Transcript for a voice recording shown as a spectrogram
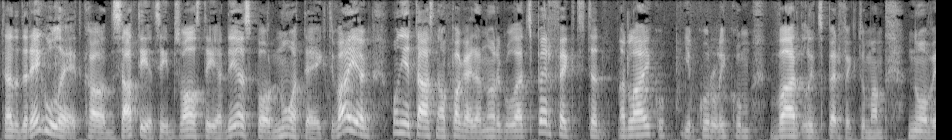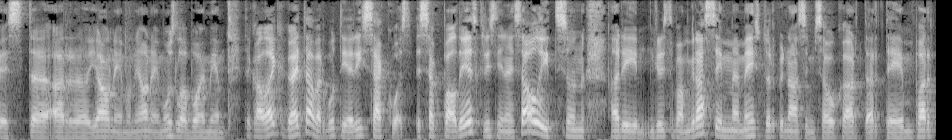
Tātad regulēt kādas attiecības valstī ar diasporu noteikti vajag, un ja tās nav pagaidām noregulētas perfekti, tad ar laiku jebkuru likumu var līdz perfektumam noviest eh, ar jauniem un jauniem uzlabojumiem. Tā kā laika gaitā varbūt tie arī sekos. Es saku paldies Kristīnai Saulītis un arī Kristapam Grasim. Mēs turpināsim savukārt ar tēmu par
